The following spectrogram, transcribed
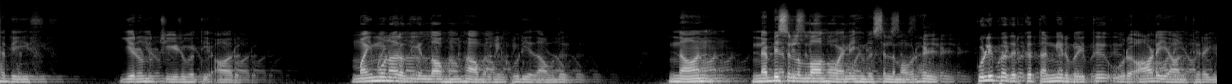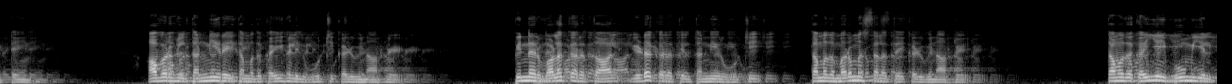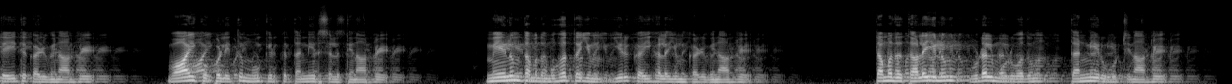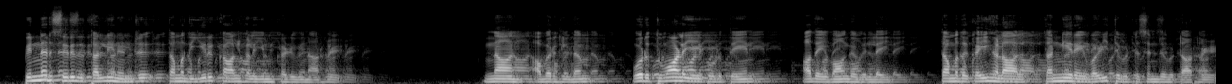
ஹதீஸ் இருநூற்றி எழுபத்தி ஆறு. மைமுனார் அலி அல்லாஹா அவர்கள் கூறியதாவது நான் நபி ஸல்லல்லாஹு அலைஹி அவர்கள் குளிப்பதற்கு தண்ணீர் வைத்து ஒரு ஆடையால் திரையிட்டேன். அவர்கள் தண்ணீரை தமது கைகளில் ஊற்றி கழுவினார்கள். பின்னர் வலக்கரத்தால் இடக்கரத்தில் தண்ணீர் ஊற்றி தமது மர்மஸ்தலத்தை கழுவினார்கள். தமது கையை பூமியில் தேய்த்து கழுவினார்கள். வாய் கொப்பளித்து மூக்கிற்கு தண்ணீர் செலுத்தினார்கள். மேலும் தமது முகத்தையும் இரு கைகளையும் கழுவினார்கள். தமது தலையிலும் உடல் முழுவதும் தண்ணீர் ஊற்றினார்கள். பின்னர் சிறிது தள்ளி நின்று தமது இரு கால்களையும் கழுவினார்கள். நான் அவர்களிடம் ஒரு துவாலையை கொடுத்தேன் அதை வாங்கவில்லை. தமது கைகளால் தண்ணீரை வழித்துவிட்டு சென்று விட்டார்கள்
